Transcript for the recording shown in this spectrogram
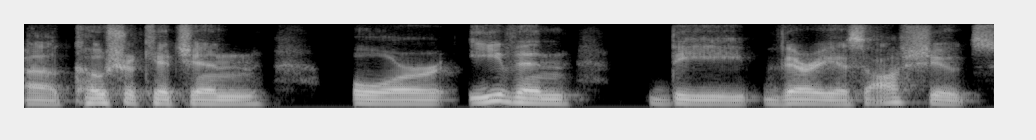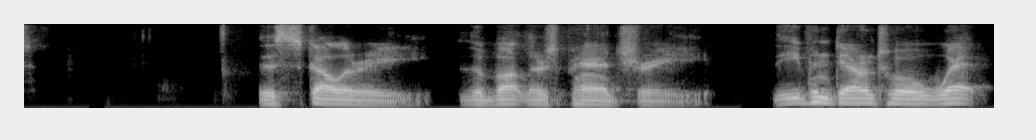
a kosher kitchen or even the various offshoots the scullery the butler's pantry even down to a wet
